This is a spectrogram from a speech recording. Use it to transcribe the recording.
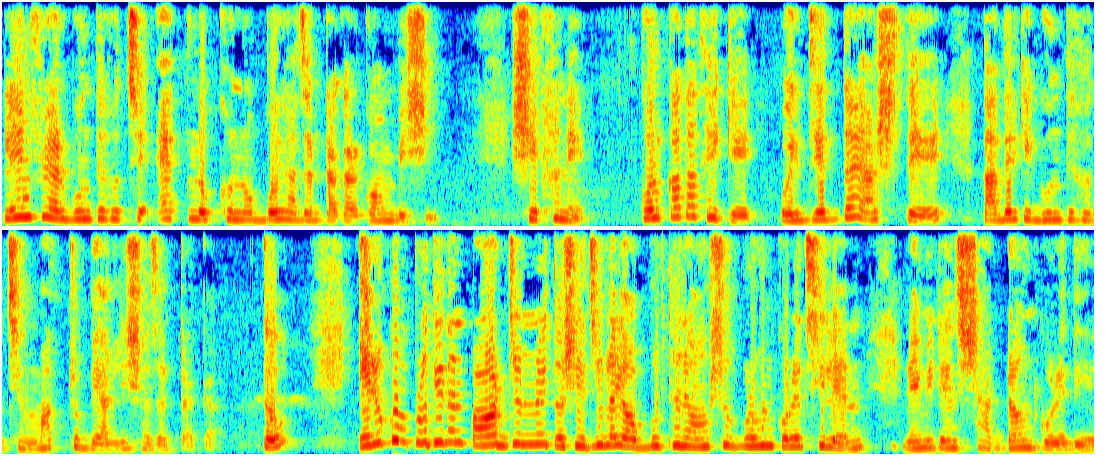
প্লেন ফেয়ার গুনতে হচ্ছে এক লক্ষ নব্বই হাজার টাকার কম বেশি। সেখানে কলকাতা থেকে ওই জেদ্দায় আসতে তাদেরকে গুনতে হচ্ছে মাত্র বিয়াল্লিশ হাজার টাকা। তো এরকম প্রতিদান পাওয়ার জন্যই তো সে জুলাই অভ্যুত্থানে অংশগ্রহণ করেছিলেন রেমিটেন্স শাটডাউন করে দিয়ে।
